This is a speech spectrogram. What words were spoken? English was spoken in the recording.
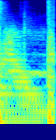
Bye.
